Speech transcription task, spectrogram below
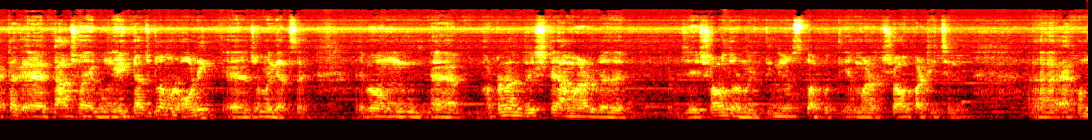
একটা কাজ হয় এবং এই কাজগুলো আমার অনেক জমে গেছে। এবং ঘটনার দৃষ্টিতে আমার যে সহধর্মী, তিনিও স্থপতি, আমার সহপাঠী ছিলেন। এখন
